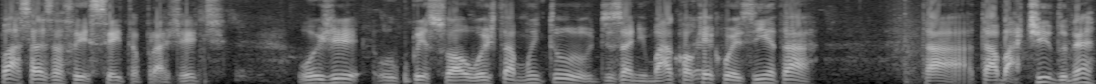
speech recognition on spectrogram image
passar essa receita pra gente. Hoje, o pessoal hoje está muito desanimado, qualquer coisinha tá, tá, tá abatido, né?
